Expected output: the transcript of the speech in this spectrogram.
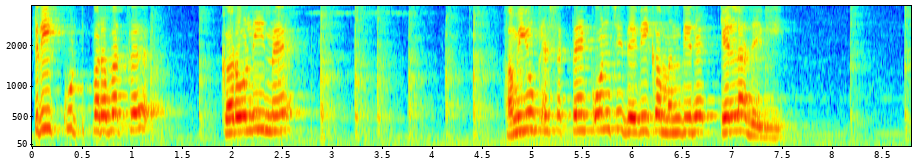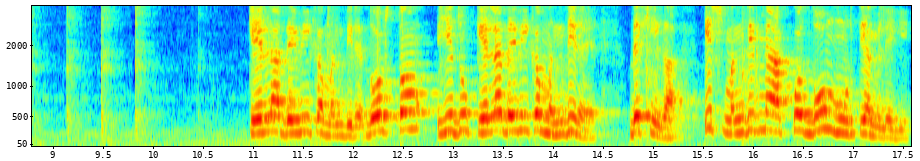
त्रिकुट पर्वत करौली में हम यूँ कह सकते हैं, कौन सी देवी का मंदिर है? केला देवी। केला देवी का मंदिर है। दोस्तों, ये जो केला देवी का मंदिर है, देखिएगा, इस मंदिर में आपको दो मूर्तियाँ मिलेगी।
